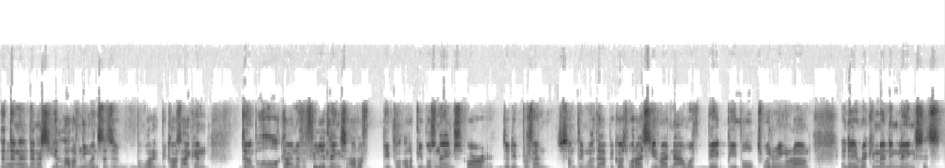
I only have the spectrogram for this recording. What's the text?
Then, then, Uh, then I see a lot of new instances, but what, because I can dump all kind of affiliate links out of people, other people's names, or do they prevent something with that? Because what I see right now with big people twittering around and they recommending links, it's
